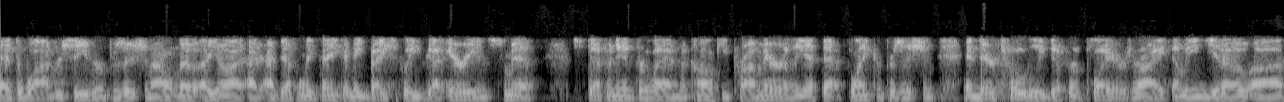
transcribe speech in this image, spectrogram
at the wide receiver position. I don't know you know I I definitely think I mean basically you've got Arian Smith stepping in for Ladd McConkey primarily at that flanker position, and they're totally different players, right? I mean, you know, uh,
